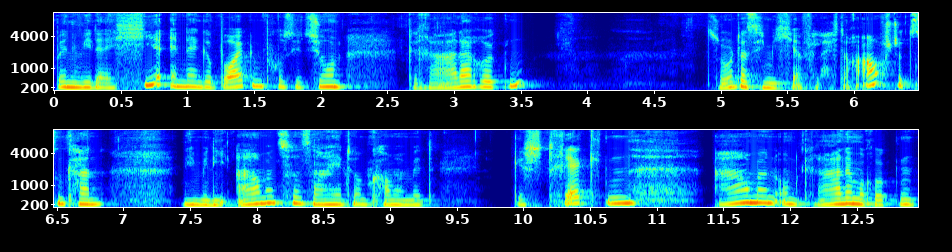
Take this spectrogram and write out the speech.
Bin wieder hier in der gebeugten Position, gerader Rücken so dass ich mich hier vielleicht auch aufstützen kann. Nehme die Arme zur Seite und komme mit gestreckten Armen und geradem Rücken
